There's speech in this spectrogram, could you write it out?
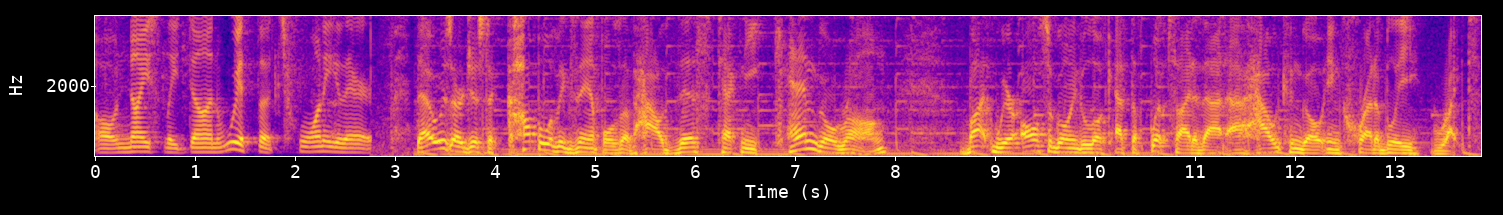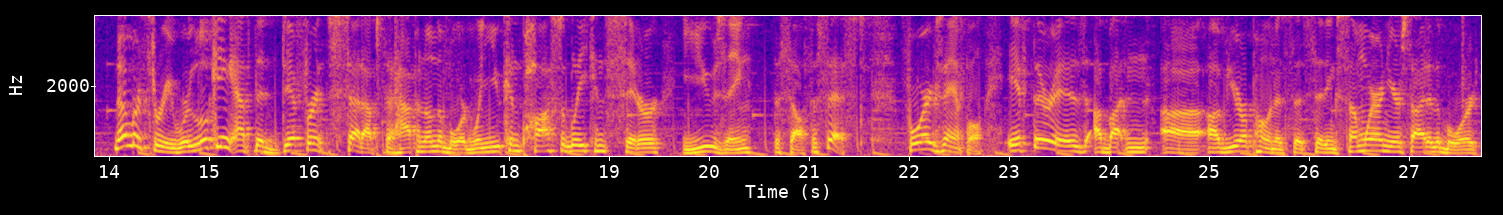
Oh, nicely done with the 20 there. Those are just a couple of examples of how this technique can go wrong, but we're also going to look at the flip side of that, uh, how it can go incredibly right. Number three, we're looking at the different setups that happen on the board when you can possibly consider using the self-assist. For example, if there is a button uh, of your opponent's that's sitting somewhere on your side of the board,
